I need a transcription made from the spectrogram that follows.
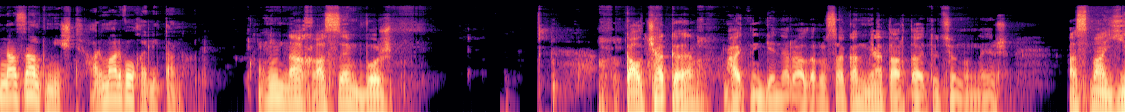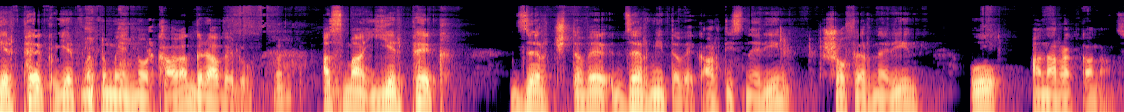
հնազանդ միշտ հարմարվող էլիտան Ну նախ ասեմ, որ Կալչակը հայտնի գեներալը ռուսական մի հատ արտահայտություն ուներ. Ասմա երբեք երբ մտնում էին նոր քաղաք գravelու ասմա երբեք ձեր չտվե ձեր մի տվեք արտիստներին շոֆերներին ու անառակ կանանց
